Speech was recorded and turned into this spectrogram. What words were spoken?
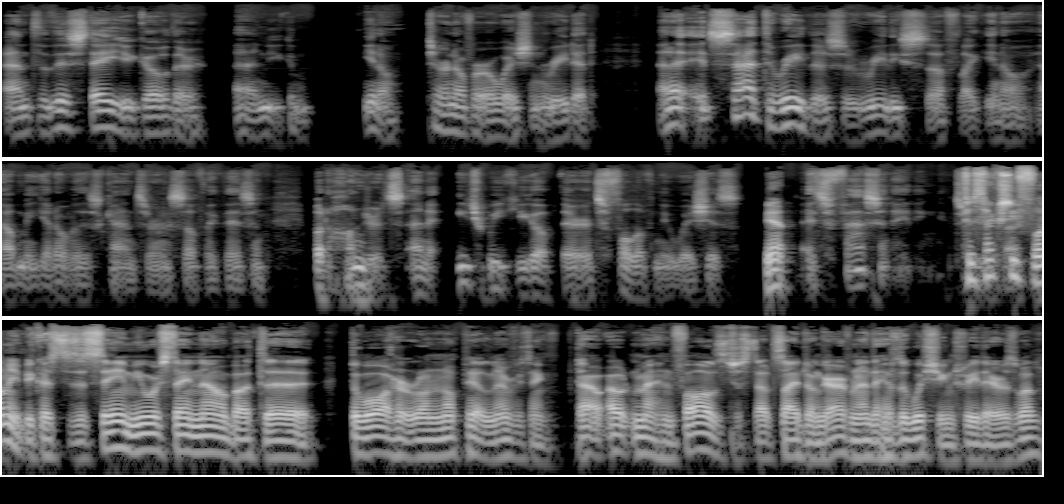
and to this day you go there and you can you know turn over a wish and read it, and it- it's sad to read. There's really stuff like you know help me get over this cancer and stuff like this, and but hundreds and each week you go up there, it's full of new wishes. Yeah. It's fascinating. It's, It's really actually funny fascinating. because it's the same you were saying now about the the water running uphill and everything. Out, out in Mahon Falls, just outside Dungarvan, and they have the wishing tree there as well.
